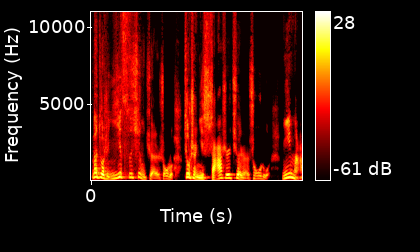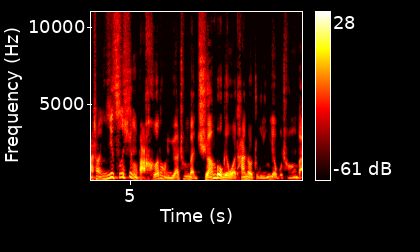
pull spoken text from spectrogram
那就是一次性确认收入，就是你啥时确认收入，你马上一次性把合同履约成本全部给我摊到主营业务成本，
